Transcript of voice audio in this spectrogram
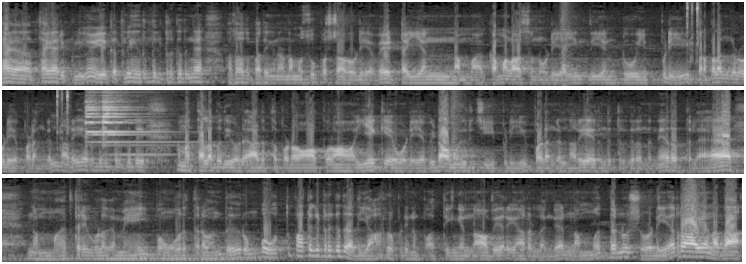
தய தயாரிப்புலையும் இயக்கத்துலையும் இருந்துகிட்டு இருக்குதுங்க. அதாவது பார்த்தீங்கன்னா நம்ம சூப்பர் ஸ்டாருடைய வேட்டையன் நம்ம கமல்ஹாசனுடைய இந்தியன் டூ இப்படி பிரபலங்களுடைய படங்கள் நிறைய இருந்துகிட்டு இருக்குது. நம்ம தளபதியோட அடுத்த படம் அப்புறம் ஏகேவுடைய விடாமுயற்சி இப்படி படங்கள் நிறைய இருந்துட்டு இருக்கிற அந்த நேரத்தில் நம்ம திரையுலகமே இப்போ ஒருத்தரை வந்து ரொம்ப ஒத்து பார்த்துக்கிட்டு இருக்குது. அது யார் அப்படின்னு பார்த்தீங்கன்னா வேறு யாரும் இல்லைங்க. நம்ம தனுஷோடைய ராயனை தான்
